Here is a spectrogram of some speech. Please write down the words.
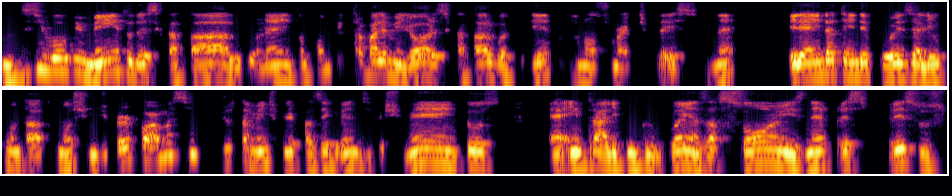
no desenvolvimento desse catálogo, né, então como que trabalha melhor esse catálogo aqui dentro do nosso marketplace, né, ele ainda tem depois ali o contato com o nosso time de performance, justamente para ele fazer grandes investimentos, é, entrar ali com campanhas, ações, né, preços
